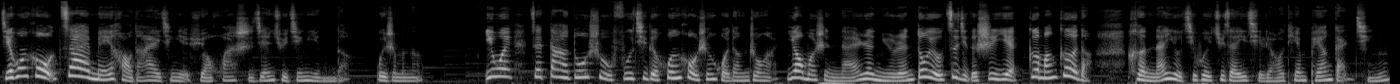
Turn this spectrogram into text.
结婚后，再美好的爱情也需要花时间去经营的。为什么呢？因为在大多数夫妻的婚后生活当中啊，要么是男人、女人都有自己的事业，各忙各的，很难有机会聚在一起聊天、培养感情；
